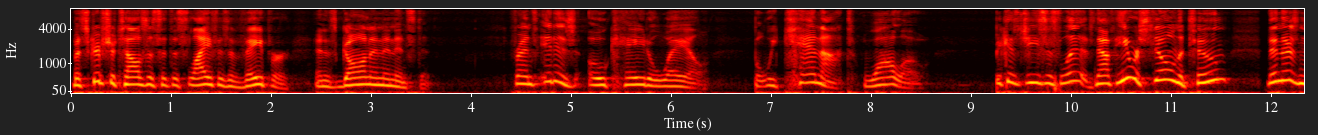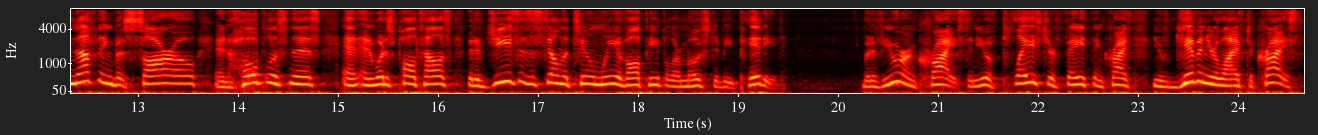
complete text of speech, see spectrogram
But scripture tells us that this life is a vapor and is gone in an instant. Friends, it is okay to wail, but we cannot wallow because Jesus lives. Now, if he were still in the tomb, then there's nothing but sorrow and hopelessness. And, and what does Paul tell us? That if Jesus is still in the tomb, we of all people are most to be pitied. But if you are in Christ and you have placed your faith in Christ, you've given your life to Christ,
